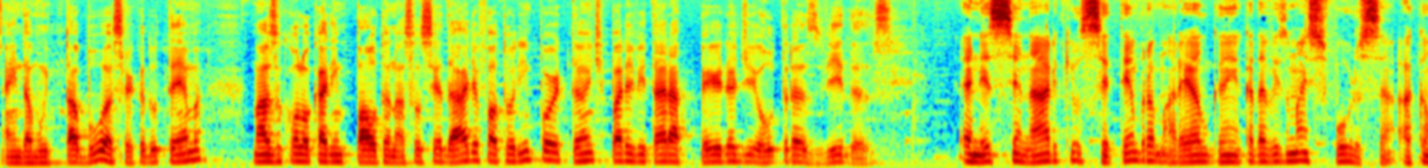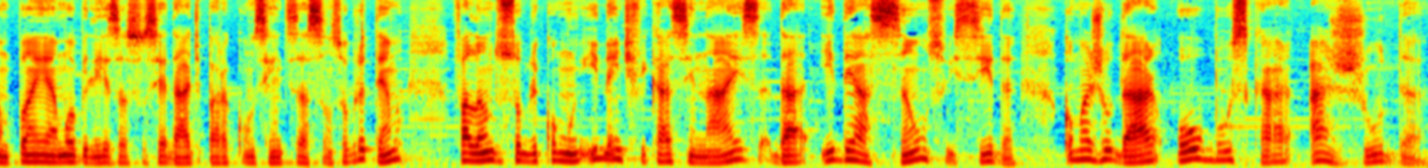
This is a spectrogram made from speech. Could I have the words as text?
Ainda muito tabu acerca do tema, mas o colocar em pauta na sociedade é um fator importante para evitar a perda de outras vidas. É nesse cenário que o Setembro Amarelo ganha cada vez mais força. A campanha mobiliza a sociedade para a conscientização sobre o tema, falando sobre como identificar sinais da ideação suicida, como ajudar ou buscar ajuda.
